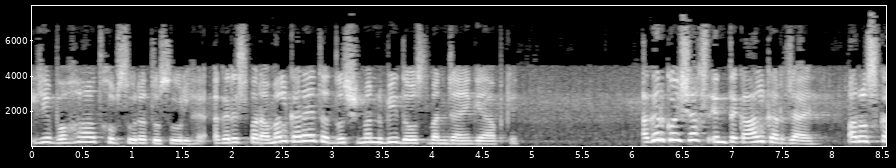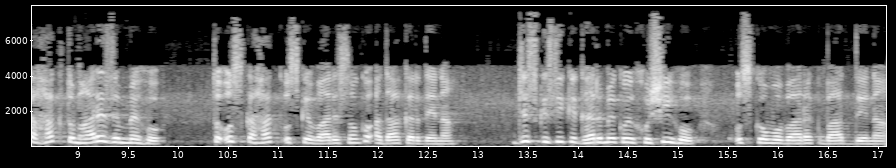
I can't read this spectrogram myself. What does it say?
یہ بہت خوبصورت اصول ہے۔ اگر اس پر عمل کریں تو دشمن بھی دوست بن جائیں گے آپ کے۔ اگر کوئی شخص انتقال کر جائے اور اس کا حق تمہارے ذمے ہو، تو اس کا حق اس کے وارثوں کو ادا کر دینا۔ جس کسی کے گھر میں کوئی خوشی ہو، اس کو مبارکباد دینا۔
